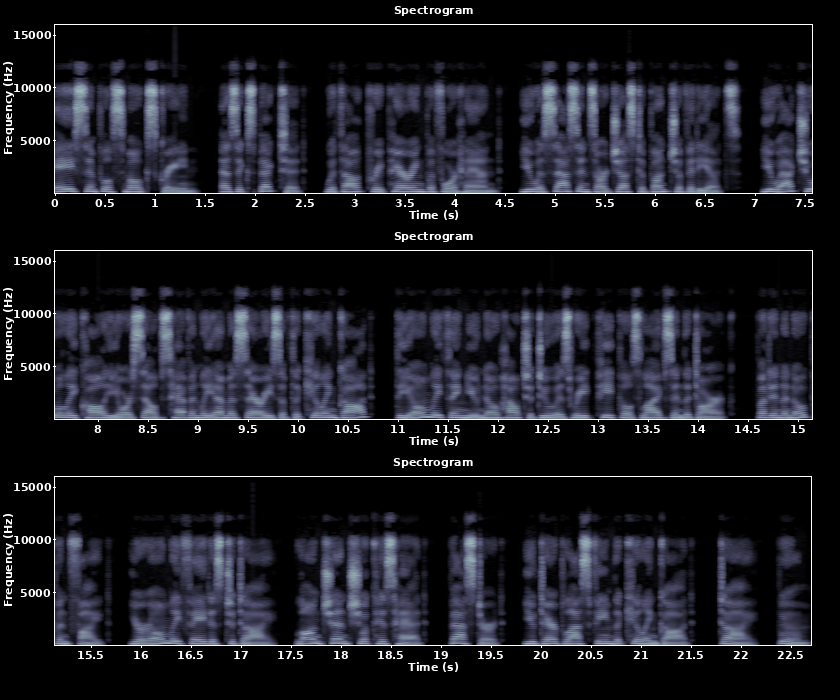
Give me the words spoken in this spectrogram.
A simple smokescreen. As expected, without preparing beforehand, you assassins are just a bunch of idiots. You actually call yourselves heavenly emissaries of the killing god? The only thing you know how to do is read people's lives in the dark. But in an open fight, your only fate is to die. Long Chen shook his head. Bastard, you dare blaspheme the killing god. Die. Boom.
